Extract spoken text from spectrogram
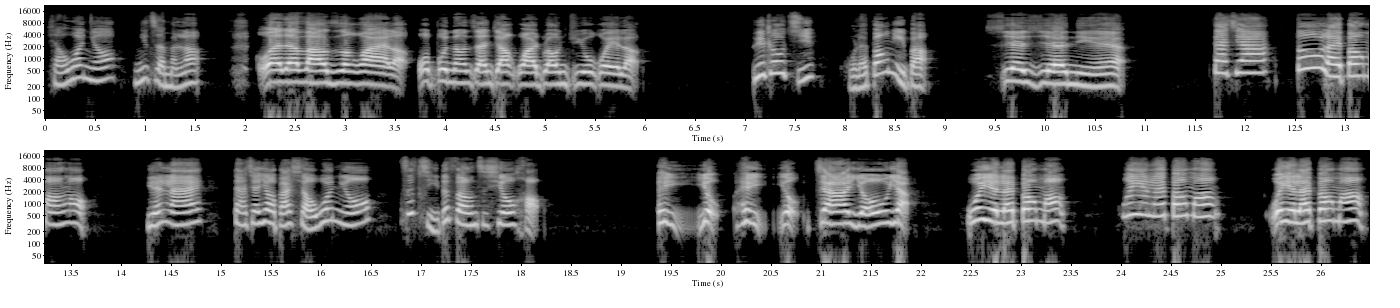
小蜗牛，你怎么了？我的房子坏了，我不能参加化妆聚会了。别着急，我来帮你吧。谢谢你。大家都来帮忙喽。原来大家要把小蜗牛自己的房子修好。嘿呦嘿呦，加油呀！我也来帮忙，我也来帮忙，我也来帮忙！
